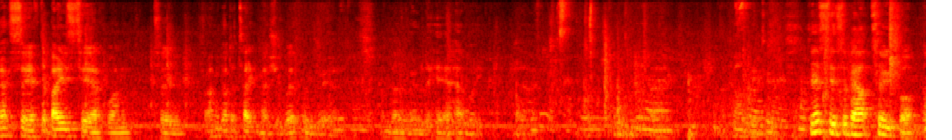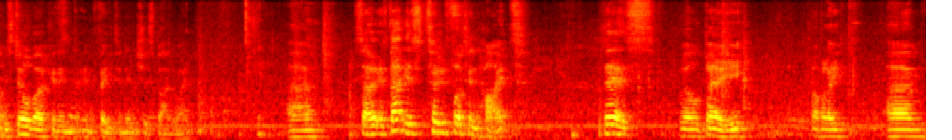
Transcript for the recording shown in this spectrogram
let's see if the base here, one, two, I haven't got a tape measure with me really. I haven't got a ruler here, have we? No. Uh. This is about two foot. I'm still working in, in feet and inches, by the way. Um, so if that is two foot in height, this will be probably um,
